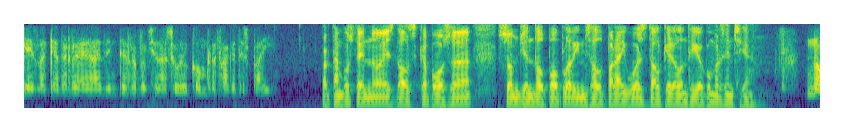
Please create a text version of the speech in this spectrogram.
que és la que ha de, ha de reflexionar sobre com refà aquest espai. Per tant, vostè no és dels que posa Som gent del poble dins el paraigües del que era l'antiga Convergència? No,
